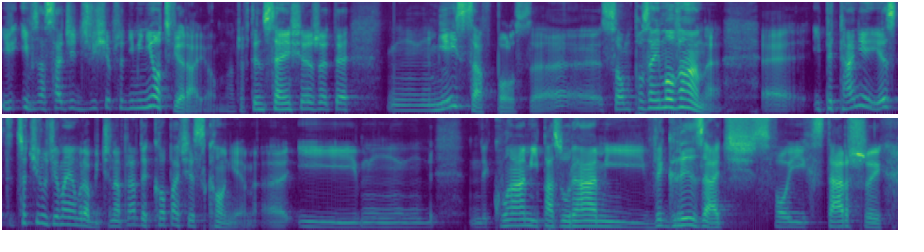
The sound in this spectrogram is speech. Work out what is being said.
i, i w zasadzie drzwi się przed nimi nie otwierają. Znaczy w tym sensie, że te mm, miejsca w Polsce e, są pozajmowane. E, I pytanie jest, co ci ludzie mają robić? Czy naprawdę kopać się z koniem i mm, kłami, pazurami wygryzać swoich starszych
